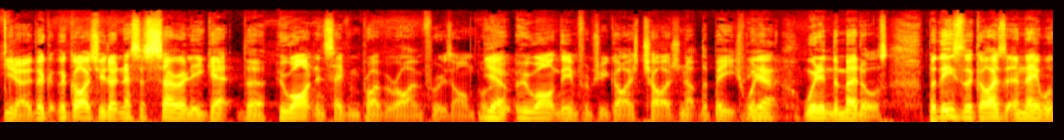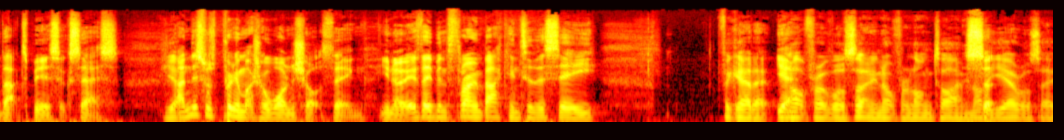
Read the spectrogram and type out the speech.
You know, the, the guys who don't necessarily get the who aren't in Saving Private Ryan, for example, Yeah. who, who aren't the infantry guys charging up the beach, winning, Yeah. winning the medals, but these are the guys that enable that to be a success. Yeah. And this was pretty much a one-shot thing. You know, if they'd been thrown back into the sea, Forget it. Yeah. Not for well, certainly not for a long time, not So- a year or so.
